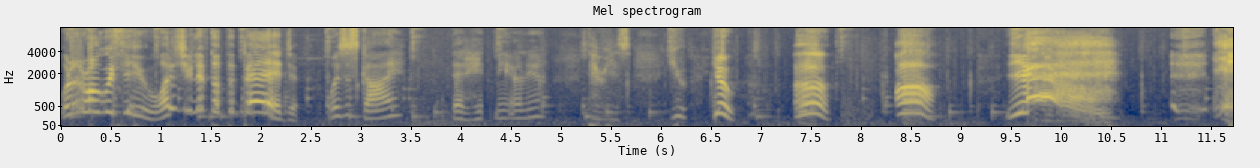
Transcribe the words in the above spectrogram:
What is wrong with you? Why did you lift up the bed? Was this guy that hit me earlier? There he is. You, you! Uh! Ah! Yeah! yeah!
